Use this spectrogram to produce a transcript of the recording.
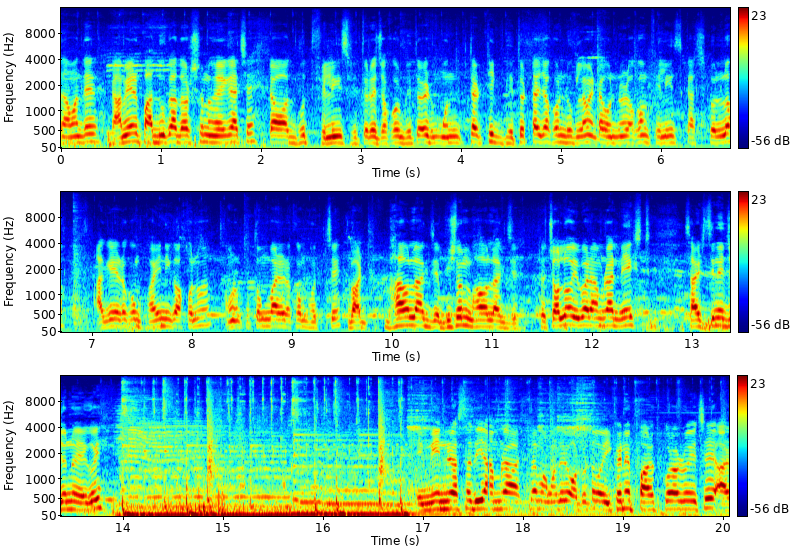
তো আমাদের গ্রামের পাদুকা দর্শন হয়ে গেছে। একটা অদ্ভুত ফিলিংস ভিতরে, যখন ভিতরে মন্দিরটার ঠিক ভেতরটা যখন ঢুকলাম, একটা অন্যরকম ফিলিংস কাজ করল। আগে এরকম হয়নি কখনো, আমার প্রথমবার এরকম হচ্ছে বাট ভালো লাগছে, ভীষণ ভালো লাগছে। তো চলো এবার আমরা নেক্সট সাইট সিনের জন্য এগোই। এই মেন রাস্তা দিয়ে আমরা আসলাম। আমাদের অটোটা ওইখানে পার্ক করা রয়েছে। আর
